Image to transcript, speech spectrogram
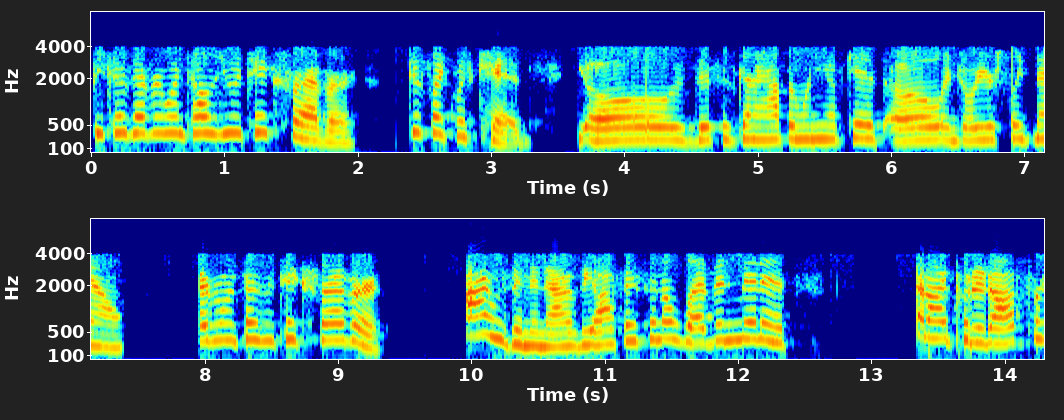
Because everyone tells you it takes forever. Just like with kids Oh, this is going to happen when you have kids. Oh, enjoy your sleep now. Everyone says it takes forever. I was in and out of the office in 11 minutes, and I put it off for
